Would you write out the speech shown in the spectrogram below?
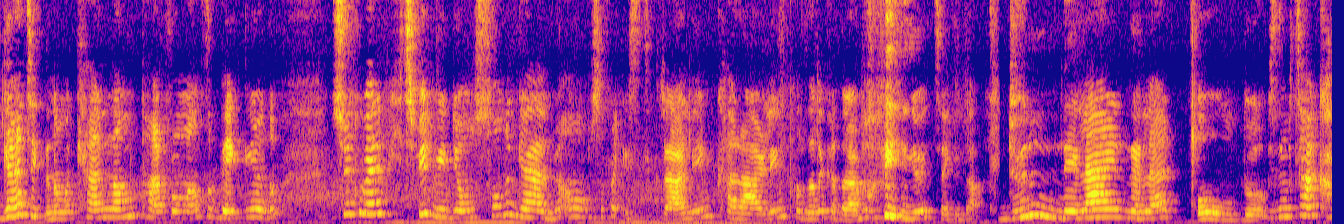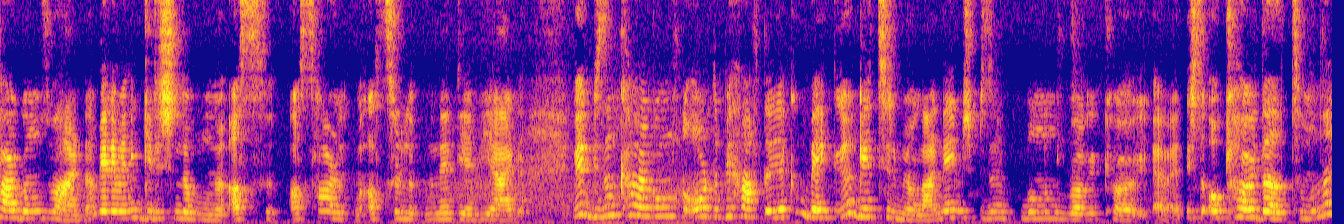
Gerçekten ama kendimden bu performansı bekliyordum. Çünkü benim hiçbir videomun sonu gelmiyor ama bu sefer istikrarlıyım, kararlıyım. Pazara kadar bu videoyu çekeceğim. Dün neler neler oldu. Bizim bir tane kargomuz vardı. Menemenin girişinde bulunuyor. As asarlık mı, asırlık mı ne diye bir yerde. Ve bizim kargomuz da orada bir hafta yakın bekliyor, getirmiyorlar. Neymiş bizim bulunduğumuz bölge köy, evet. İşte o köy dağıtımına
